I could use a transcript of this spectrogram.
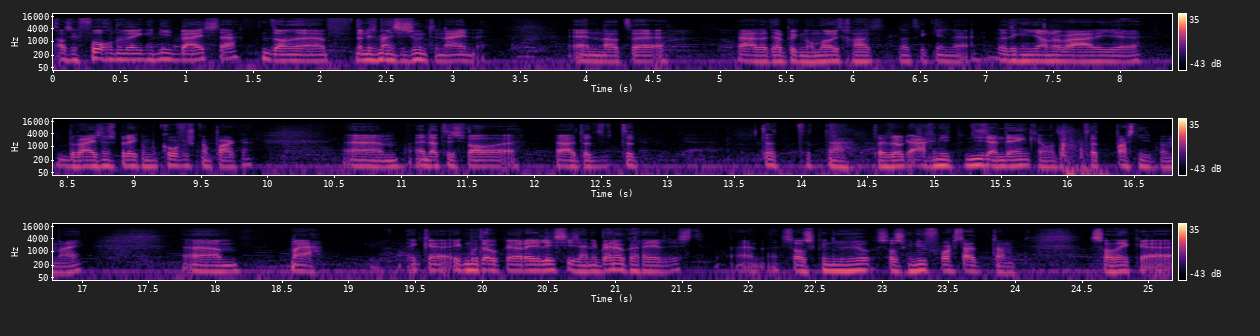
als ik volgende week er niet bij sta, dan, uh, dan is mijn seizoen ten einde. En dat, uh, ja, dat heb ik nog nooit gehad. Dat ik in, dat ik in januari bij wijze van spreken mijn koffers kan pakken. Um, en dat is wel... ja, dat, dat, dat, dat, ja, daar wil ik eigenlijk niet, niet aan denken, want dat, dat past niet bij mij. Um, maar ja, ik, ik moet ook realistisch zijn. Ik ben ook een realist. En zoals ik er nu, heel, zoals ik nu voor sta, dan zal ik, uh,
